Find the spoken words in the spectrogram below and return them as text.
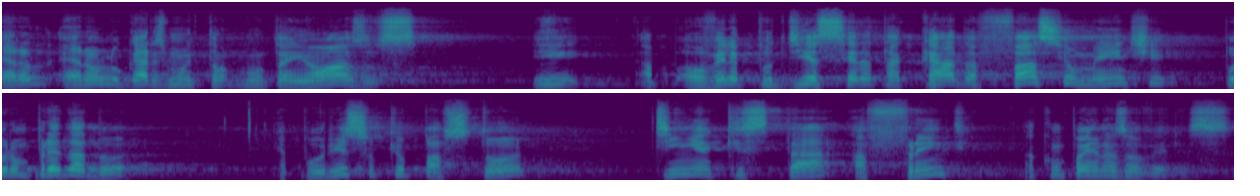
Eram, eram lugares muito montanhosos e a, a ovelha podia ser atacada facilmente por um predador. É por isso que o pastor tinha que estar à frente acompanhando as ovelhas.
